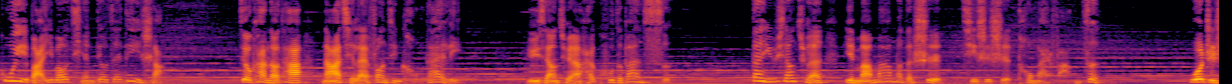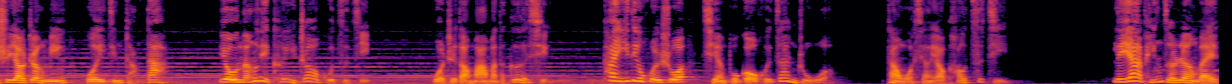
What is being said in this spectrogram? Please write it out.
故意把一包钱掉在地上，就看到他拿起来放进口袋里。于香泉还哭得半死，但于香泉隐瞒妈妈的事其实是偷买房子。我只是要证明我已经长大，有能力可以照顾自己。我知道妈妈的个性，他一定会说钱不够会赞助我，但我想要靠自己。李亚平则认为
